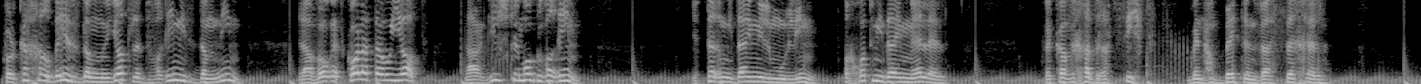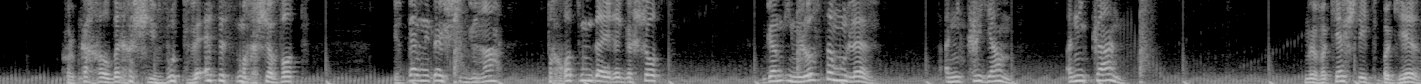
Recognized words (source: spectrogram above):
כל כך הרבה הזדמנויות לדברים מזדמנים. לעבור את כל הטעויות. להרגיש כמו גברים. יותר מדי מלמולים, פחות מדי מלל. וקו אחד רציף בין הבטן והשכל. כל כך הרבה חשיבות ואפס מחשבות. יותר מדי שגרה, פחות מדי רגשות. גם אם לא שמו לב, אני קיים, אני כאן. מבקש להתבגר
